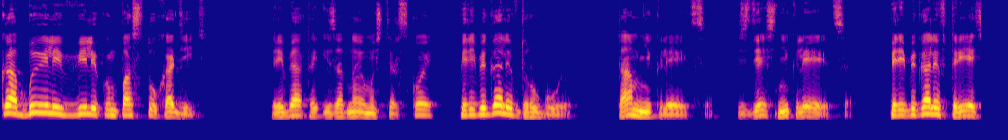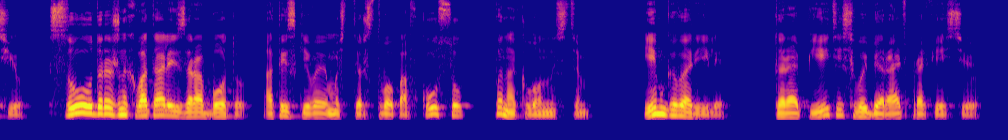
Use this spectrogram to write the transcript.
кобыли в великом посту ходить. Ребята из одной мастерской перебегали в другую. Там не клеится, здесь не клеится. Перебегали в третью, судорожно хватались за работу, отыскивая мастерство по вкусу, по наклонностям. Им говорили, торопитесь выбирать профессию.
